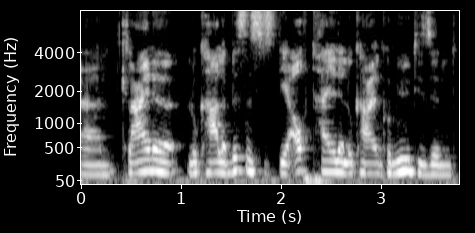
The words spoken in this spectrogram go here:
ähm, kleine lokale Businesses, die auch Teil der lokalen Community sind,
